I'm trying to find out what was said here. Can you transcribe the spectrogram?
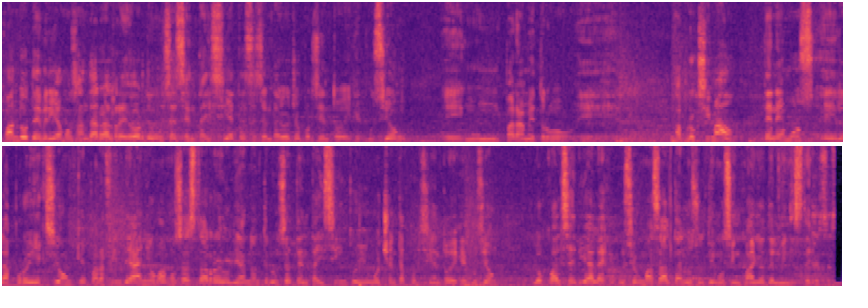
cuando deberíamos andar alrededor de un 67-68% de ejecución en un parámetro eh, aproximado. Tenemos eh, la proyección que para fin de año vamos a estar redondeando entre un 75 y un 80% de ejecución, lo cual sería la ejecución más alta en los últimos cinco años del Ministerio.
